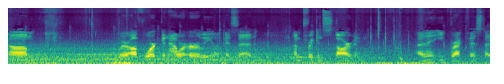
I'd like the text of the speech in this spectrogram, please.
Um, we're off work an hour early, like I said. I'm freaking starving. I didn't eat breakfast. I,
